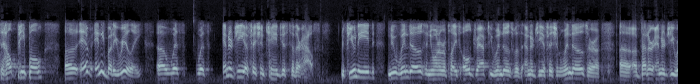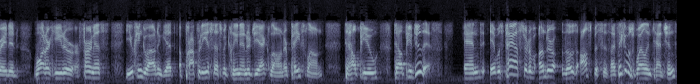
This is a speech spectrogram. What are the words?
to help people, uh, anybody really, uh, with, with energy efficient changes to their house. If you need new windows and you want to replace old drafty windows with energy efficient windows or a, a better energy rated water heater or furnace, you can go out and get a Property Assessment Clean Energy Act loan or PACE loan to help you to help you do this. And it was passed sort of under those auspices. I think it was well intentioned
